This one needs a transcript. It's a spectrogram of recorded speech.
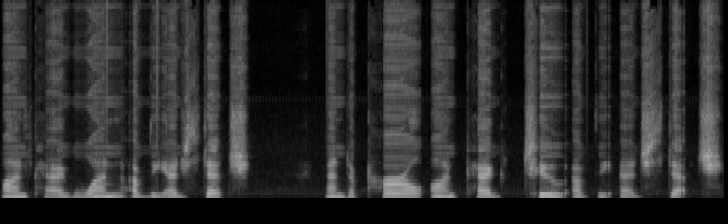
on peg one of the edge stitch and a purl on peg two of the edge stitch.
